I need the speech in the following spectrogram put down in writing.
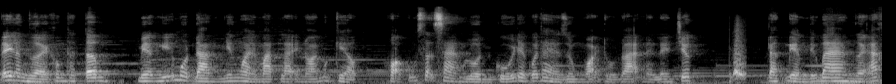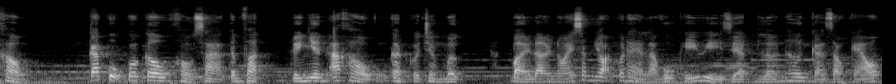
Đây là người không thật tâm, miệng nghĩ một đằng nhưng ngoài mặt lại nói một kiểu. Họ cũng sẵn sàng luồn cúi để có thể dùng mọi thủ đoạn để lên chức. Đặc điểm thứ ba, người ác khẩu. Các cụ có câu khẩu xả tâm Phật, tuy nhiên ác khẩu cũng cần có trường mực bởi lời nói sắc nhọn có thể là vũ khí hủy diệt lớn hơn cả dao kéo.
